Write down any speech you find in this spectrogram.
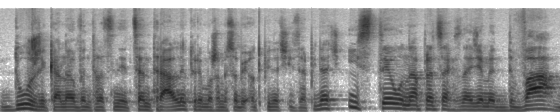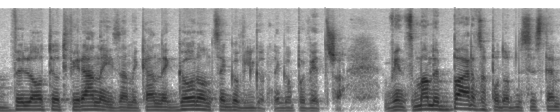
duży kanał wentylacyjny centralny, który możemy sobie odpinać i zapinać i z tyłu na plecach znajdziemy dwa wyloty otwierane i zamykane gorącego, wilgotnego powietrza. Więc mamy bardzo podobny system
